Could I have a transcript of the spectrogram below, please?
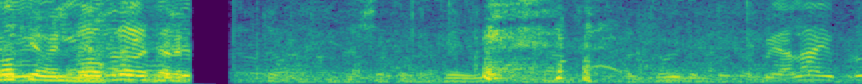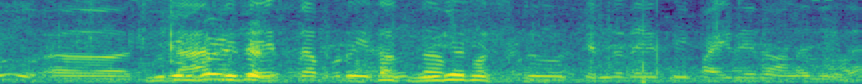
ఓకే వెళ్ళి ఇప్పుడు ఎలా ఇప్పుడు స్లాబ్ చేసినప్పుడు ఇదంతా ఫస్ట్ కింద వేసి పైదేనో అలా చేయదా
